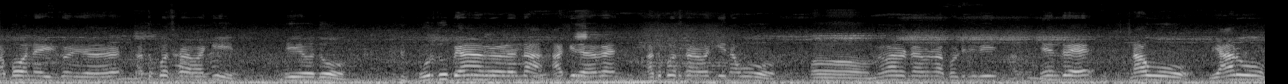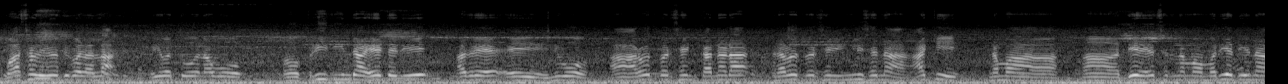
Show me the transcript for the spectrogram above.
ಹಬ್ಬವನ್ನು ಇಟ್ಕೊಂಡಿದ್ದಾರೆ. ಅದಕ್ಕೋಸ್ಕರವಾಗಿ ಈ ಒಂದು ಉರ್ದು ಬ್ಯಾನರ್ಗಳನ್ನು ಹಾಕಿದ್ದಾರೆ. ಅದಕ್ಕೋಸ್ಕರವಾಗಿ ನಾವು ಮೆಮೊರಂಡಮನ್ನು ಕೊಟ್ಟಿದ್ದೀವಿ. ಏನೆಂದರೆ, ನಾವು ಯಾರು ಭಾಷಾ ವಿರೋಧಿಗಳಲ್ಲ. ಇವತ್ತು ನಾವು ಪ್ರೀತಿಯಿಂದ ಹೇಳ್ತಾ ಇದ್ದೀವಿ. ಆದರೆ ನೀವು ಅರವತ್ತು ಪರ್ಸೆಂಟ್ ಕನ್ನಡ, ನಲವತ್ತು ಪರ್ಸೆಂಟ್ ಇಂಗ್ಲೀಷನ್ನು ಹಾಕಿ ನಮ್ಮ ದೇ ನಮ್ಮ ಮರ್ಯಾದೆಯನ್ನು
